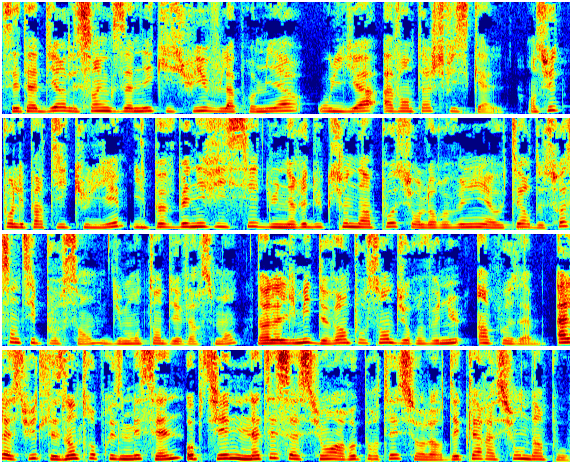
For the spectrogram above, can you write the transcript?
c'est-à-dire les cinq années qui suivent la première où il y a avantage fiscal. Ensuite, pour les particuliers, ils peuvent bénéficier d'une réduction d'impôt sur le revenu à hauteur de 66% du montant des versements, dans la limite de 20% du revenu imposable. À la suite, les entreprises mécènes obtiennent une attestation à reporter sur leur déclaration d'impôt.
